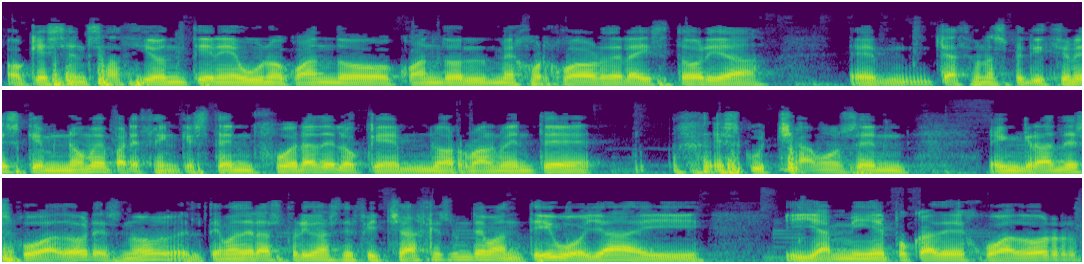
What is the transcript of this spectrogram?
o qué sensación tiene uno cuando, cuando el mejor jugador de la historia eh, te hace unas peticiones que no me parecen que estén fuera de lo que normalmente escuchamos en, en grandes jugadores, ¿no? El tema de las primas de fichaje es un tema antiguo ya y, y ya en mi época de jugador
